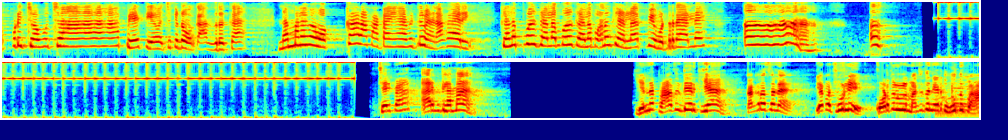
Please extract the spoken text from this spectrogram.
எப்படி சவுச்சா பேத்திய வச்சுக்கிட்டு உட்காந்துருக்கா நம்மள உட்கார மாட்டான் என் விட்டு வெனகாரி கிளப்பு கிளப்பு கிளப்புன்னு கிளப்பி விட்டுறாளே சரிப்பா ஆரம்பிக்கலாமா என்ன பார்த்துட்டே இருக்கியா? தங்கரசனே ஏப்பா சொல்லி குடத்துல உள்ள மஞ்சள் தண்ணி எடுத்து ஊத்துப்பா.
